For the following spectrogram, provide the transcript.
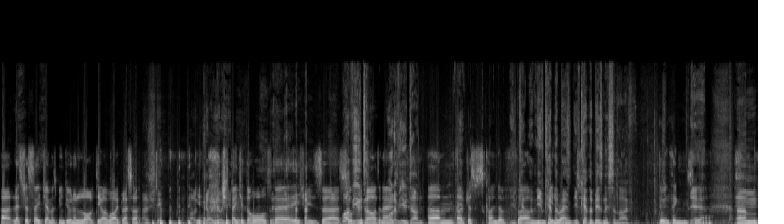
uh, let's just say Gemma's been doing a lot of DIY. Bless her. oh, Yeah. God, you're- She's painted the hall today. She's uh, what have sorted you the done? garden out. What have you done? Um, I've just kind of You've kept, um, the, you've, kept been the around bus- you've kept the business alive. doing things. Yeah. Yeah. Um,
